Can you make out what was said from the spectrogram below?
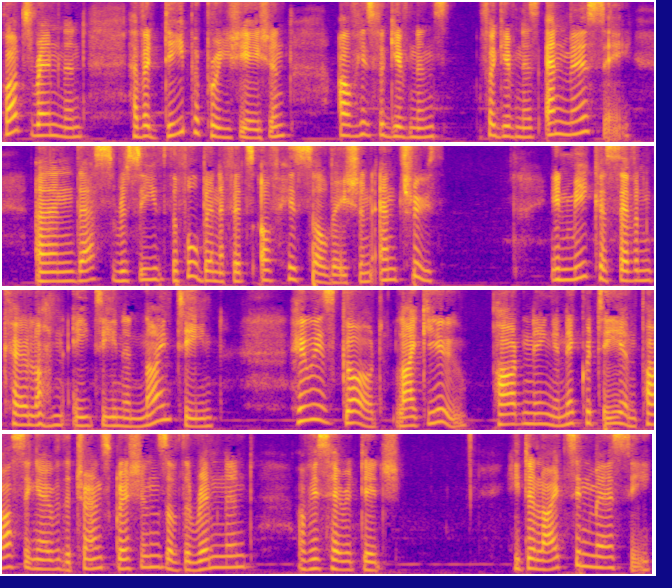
God's remnant have a deep appreciation of his forgiveness, forgiveness and mercy, and thus receive the full benefits of his salvation and truth. In Micah 7 colon 18 and 19, who is God like you? Pardoning iniquity and passing over the transgressions of the remnant of his heritage. He delights in mercy.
